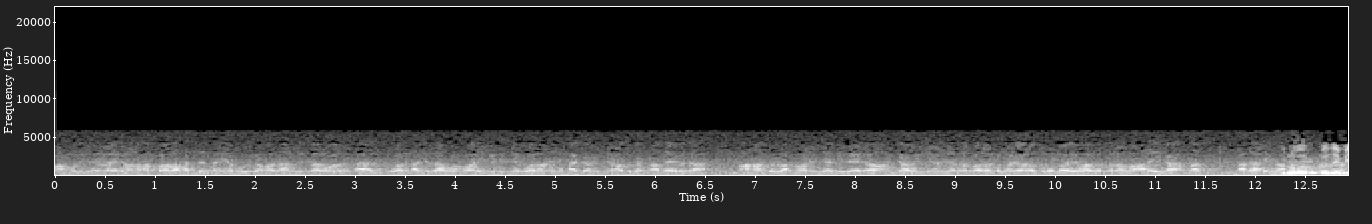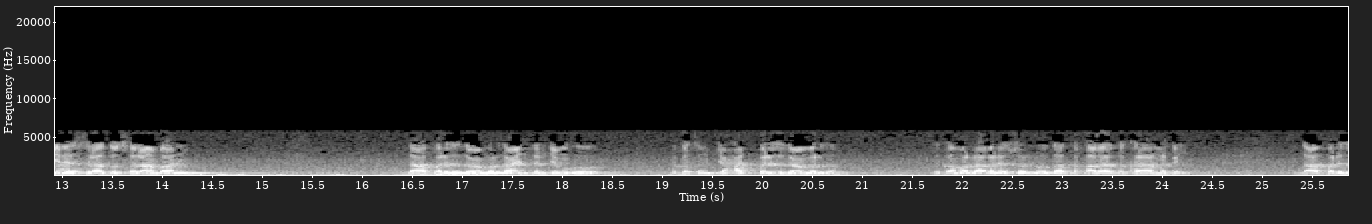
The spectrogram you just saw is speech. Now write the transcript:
محمود بن غير عن قال حدثني ابو جمال عن مسار والاجداه ومالك بن نقول عن الحكم بن عتبة عتيبة عن عبد الرحمن بن ابي ليلى عن كعب بن عجلة قال قلنا يا رسول الله هذا السلام عليك؟ درود کو نبی علیہ الصلوۃ والسلام بانی. دا فرض عمر دا عند الجمهور. قسم جہاد فرض عمر دا. تو کمر راغل صلو دا تقاضا تکرار نہ گئی دا فرض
